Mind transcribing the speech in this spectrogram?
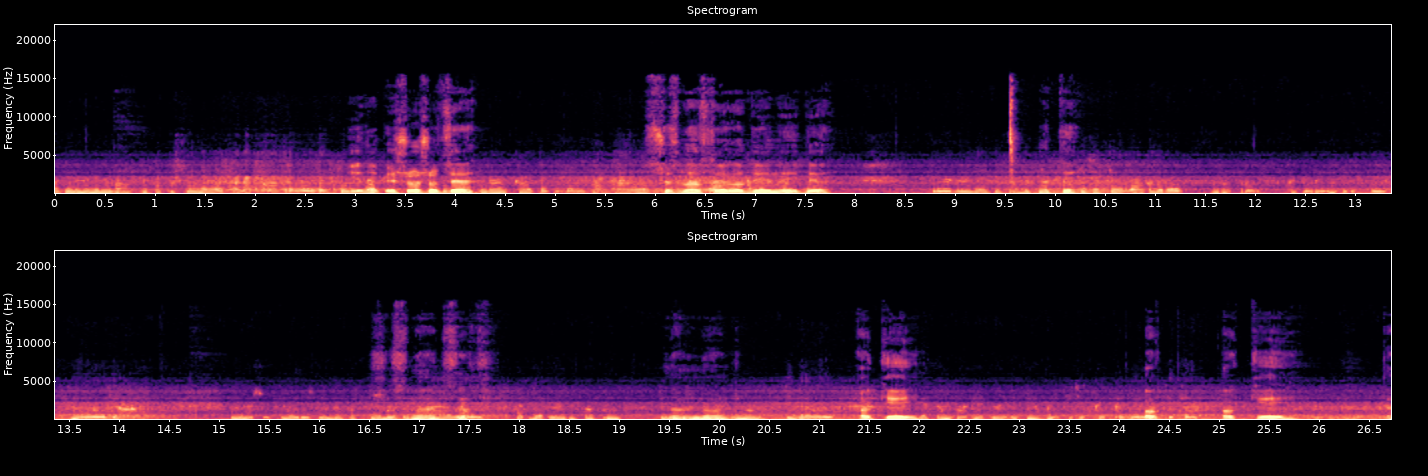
ознаменовался покушение на советского премьер-министра І напишу, що це иранского президента. з 16 години йде. Связаны ли эти события А с ты? политическим заговором? Вопрос, который интересует многих. В нашем сегодняшнем выпуске мы 16. предлагаем вам ответ на этот вопрос с Ну, ну. Владимиром Сидоровым, Окей, экспертом по этно- и геополитической проблематике. окей. Та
